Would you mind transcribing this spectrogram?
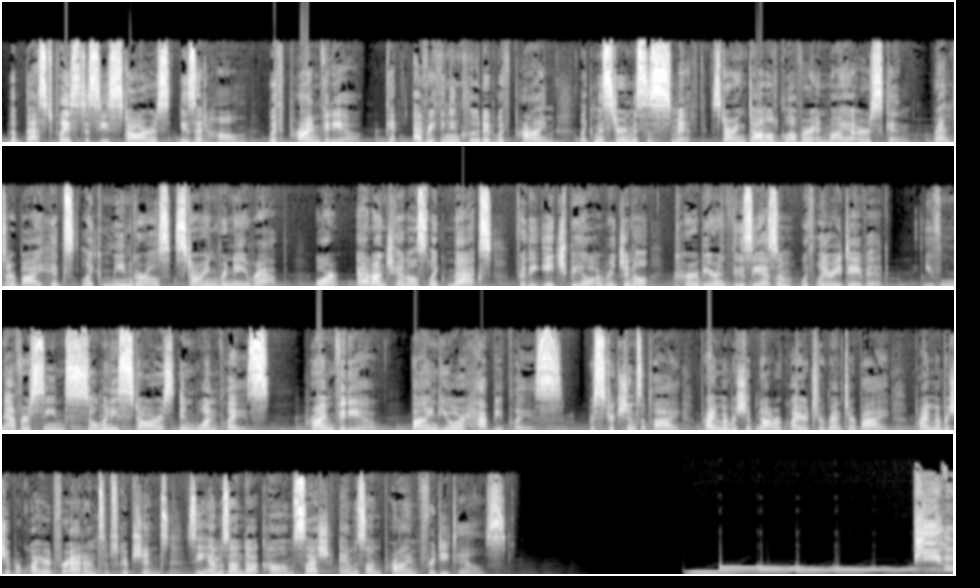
The best place to see stars is at home with Prime Video. Get everything included with Prime, like Mr. and Mrs. Smith, starring Donald Glover and Maya Erskine. Rent or buy hits like Mean Girls, starring Renee Rapp. Or add on channels like Max for the HBO original Curb Your Enthusiasm with Larry David. You've never seen so many stars in one place. Prime Video. Find your happy place. Restrictions apply. Prime membership not required to rent or buy. Prime membership required for add-on subscriptions. See Amazon.com slash Amazon Prime for details. PR.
